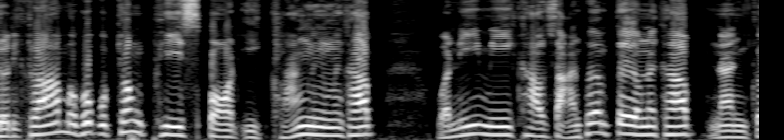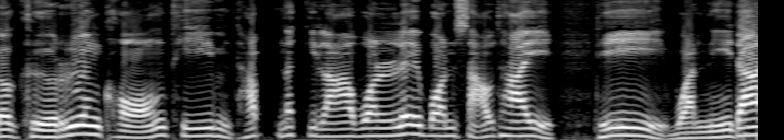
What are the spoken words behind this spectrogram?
สวัสดีครับ มาพบกับช่อง P Sport อีกครั้งหนึ่งนะครับ วันนี้มีข่าวสารเพิ่มเติมนะครับ นั่นก็คือเรื่องของทีมทัพนักกีฬาวอลเลย์บอลสาวไทย ที่วันนี้ได้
